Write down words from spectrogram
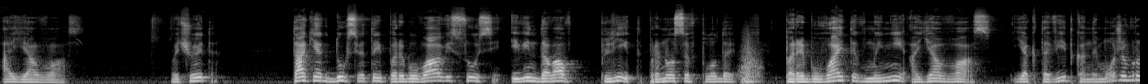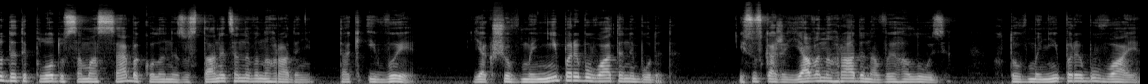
а я в вас. Ви чуєте? Так як Дух Святий перебував в Ісусі, і Він давав плід, приносив плоди. Перебувайте в мені, а я в вас. Як та вітка не може вродити плоду сама себе, коли не зостанеться на виноградині, так і ви, якщо в мені перебувати не будете. Ісус каже: Я виноградина, ви галузі. Хто в мені перебуває,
